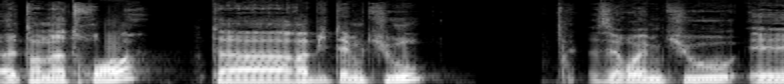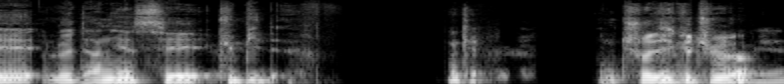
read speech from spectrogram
Euh, T'en as trois. T'as RabbitMQ, 0MQ et le dernier c'est Cupid. Ok. Donc tu choisis ce que tu veux. Ah, mais-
